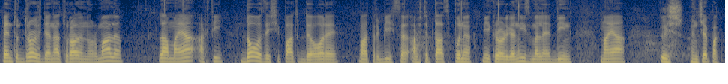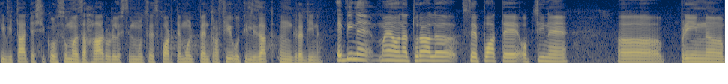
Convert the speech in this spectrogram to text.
pentru drojdie naturală normală, la maia ar fi 24 de ore va trebui să așteptați până microorganismele din maia își încep activitatea și consumă zaharurile și se înmulțesc foarte mult pentru a fi utilizat în grădină. E bine, maia naturală se poate obține uh, prin, uh,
